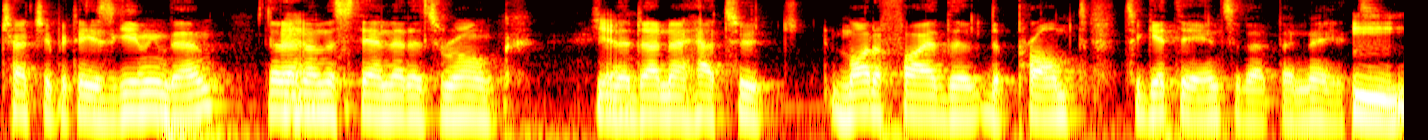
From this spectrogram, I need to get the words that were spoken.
ChatGPT is giving them, they don't Yeah. understand that it's wrong. Yeah. They don't know how to modify the, the prompt to get the answer that they need. Hmm.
